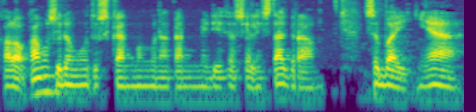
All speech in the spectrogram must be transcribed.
kalau kamu sudah memutuskan menggunakan media sosial Instagram, sebaiknya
